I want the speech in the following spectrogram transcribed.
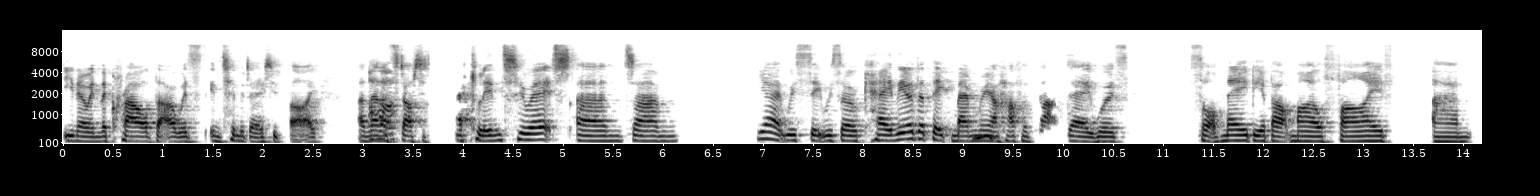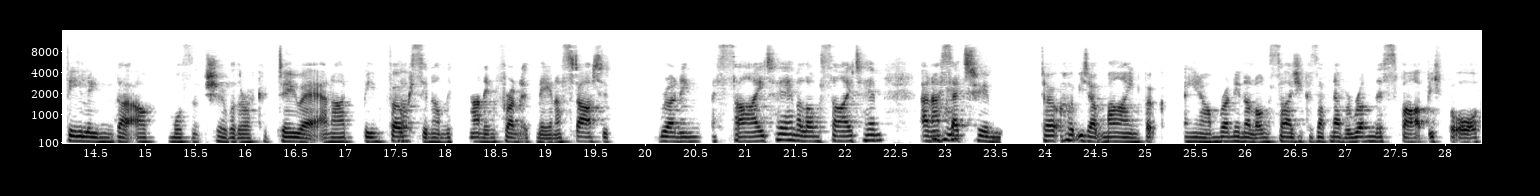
you know, in the crowd that I was intimidated by. And then uh-huh. I started to settle into it. And, um, yeah, it was, it was okay. The other big memory I mm. have of that day was sort of maybe about mile five, um, feeling that I wasn't sure whether I could do it. And I'd been focusing on the man in front of me and I started running aside him, alongside him. And mm-hmm. I said to him, don't hope you don't mind, but you know, I'm running alongside you because I've never run this far before.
